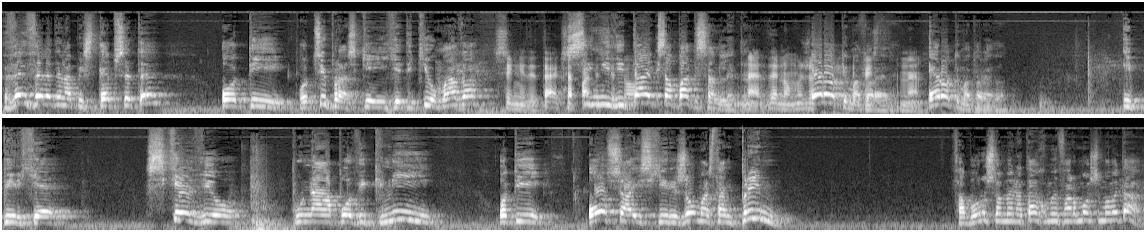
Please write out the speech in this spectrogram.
Δεν θέλετε να πιστέψετε ότι ο Τσίπρας και η ηγετική ομάδα συνειδητά εξαπάτησαν, συνειδητά το... εξαπάτησαν λέτε. Ναι, δεν νομίζω Ερώτημα τώρα εδώ. Ναι. Ερώτημα τώρα εδώ. Υπήρχε σχέδιο που να αποδεικνύει ότι όσα ισχυριζόμασταν πριν θα μπορούσαμε να τα έχουμε εφαρμόσιμα μετά.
